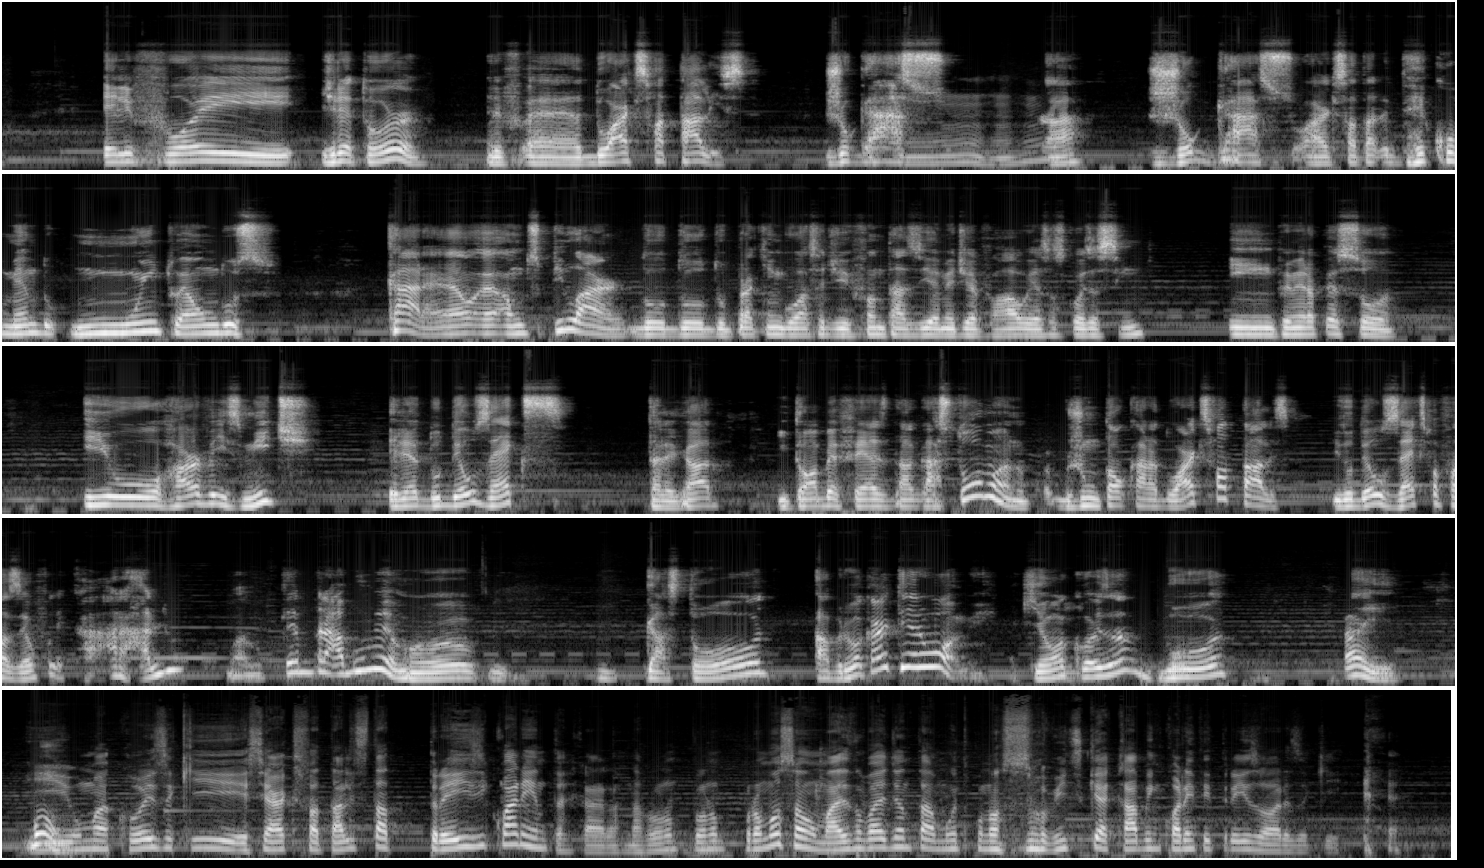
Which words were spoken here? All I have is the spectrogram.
Ele foi diretor ele, é, do Arx Fatalis. Jogaço. Uhum. Tá? Jogaço. Arx Fatalis. Recomendo muito. É um dos. Cara, é, é um dos pilar do, do, do para quem gosta de fantasia medieval e essas coisas assim, em primeira pessoa. E o Harvey Smith, ele é do Deus Ex, tá ligado? Então a Bethesda gastou, mano, pra juntar o cara do Arx Fatalis e do Deus Ex pra fazer. Eu falei, caralho, mano, que é brabo mesmo. Eu- gastou, abriu a carteira o homem. Aqui é uma coisa boa. Aí. Bom. E uma coisa que esse Arx Fatalis está 3,40, cara, na pro- pro- promoção, mas não vai adiantar muito para nossos ouvintes que acaba em 43 horas aqui.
